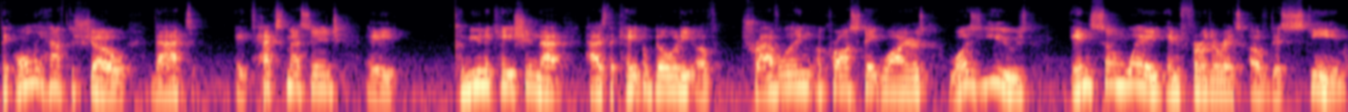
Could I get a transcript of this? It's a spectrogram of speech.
They only have to show that a text message, a communication that has the capability of traveling across state wires was used in some way in furtherance of this scheme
